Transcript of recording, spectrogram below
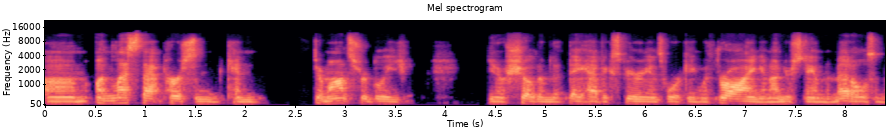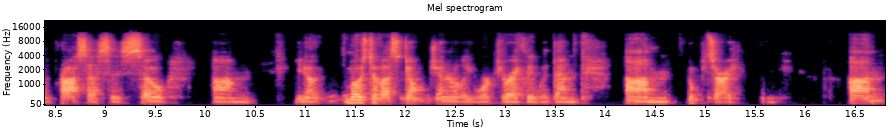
um, unless that person can demonstrably you know show them that they have experience working with drawing and understand the metals and the processes so um, you know most of us don't generally work directly with them um, oops sorry um,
